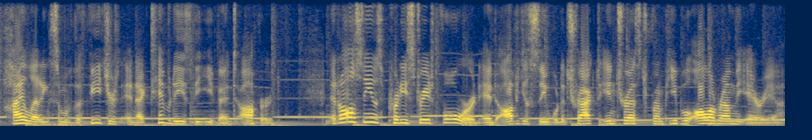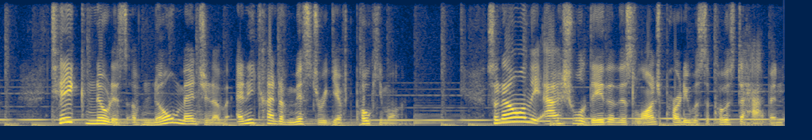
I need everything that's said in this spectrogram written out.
highlighting some of the features and activities the event offered. It all seems pretty straightforward and obviously would attract interest from people all around the area. Take notice of no mention of any kind of mystery gift Pokemon. So now on the actual day that this launch party was supposed to happen,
